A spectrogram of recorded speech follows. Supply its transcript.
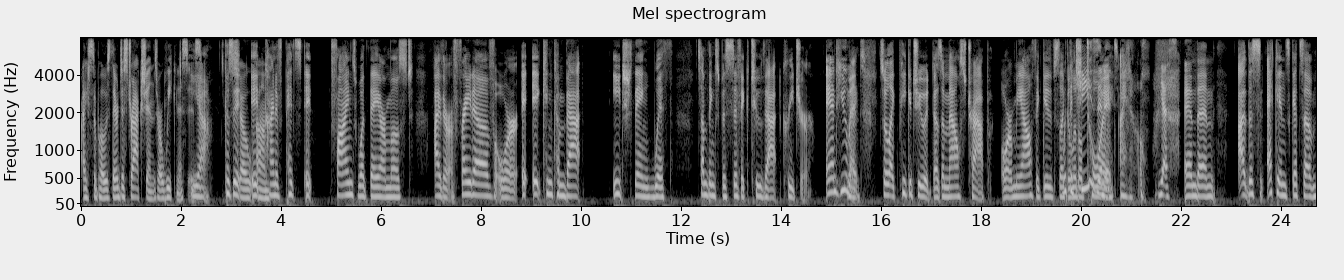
I suppose, their distractions or weaknesses. Yeah, because it So, it um, kind of pits it finds what they are most either afraid of or it, it can combat each thing with something specific to that creature and human. Right. So like Pikachu, it does a mouse trap, or Meowth, it gives like With a little toy. it. I know. Yes. And then uh, this Ekans gets a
